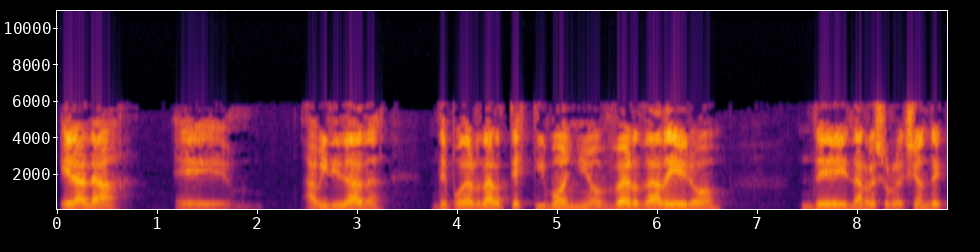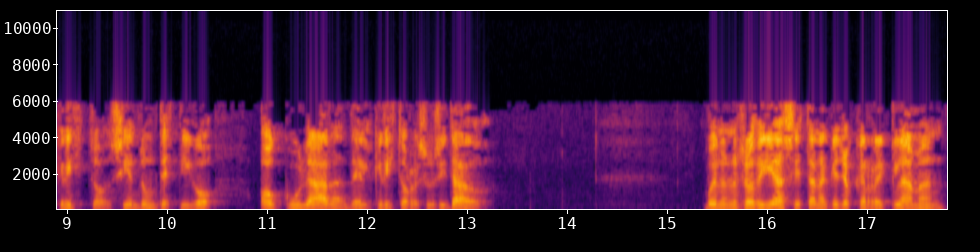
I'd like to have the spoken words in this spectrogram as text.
era la eh, habilidad de poder dar testimonio verdadero de la resurrección de Cristo, siendo un testigo ocular del Cristo resucitado. Bueno, en nuestros días están aquellos que reclaman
